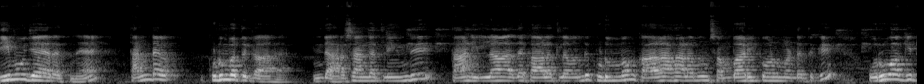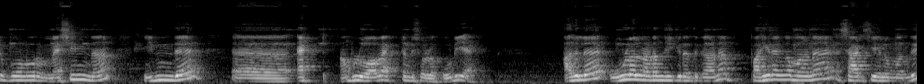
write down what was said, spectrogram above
தீமு ஜெயரத்ன தண்ட குடும்பத்துக்காக இந்த அரசாங்கத்திலேருந்து தான் இல்லாத காலத்தில் வந்து குடும்பம் காலாகாலமும் சம்பாதிக்கணுமன்றதுக்கு உருவாக்கிட்டு போன ஒரு மெஷின் தான் இந்த ஆக்ட் அம்புலுவாவை ஆக்ட்னு சொல்லக்கூடிய ஆக்ட் அதில் ஊழல் நடந்திருக்கிறதுக்கான பகிரங்கமான சாட்சிகளும் வந்து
